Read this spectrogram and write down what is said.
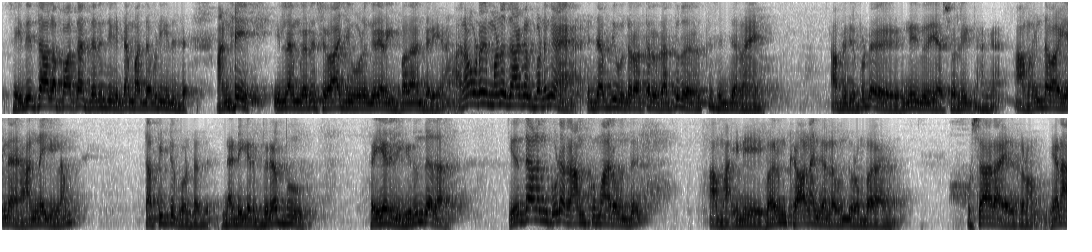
செய்தித்தாளை பார்த்தா தெரிஞ்சுக்கிட்டேன் மற்றபடி இது அன்னை இல்லங்கிறது சிவாஜி வீடுங்கிறது எனக்கு இப்போ தான் தெரியும். அதனால் உடனே மனு தாக்கல் பண்ணுங்கள் ஜப்தி உத்தரவு ரத்து ரத்து ரத்து செஞ்சிட்றேன். அப்படின்னு சொல்லிட்டு நீதிபதியாக சொல்லிட்டாங்க. ஆமாம் இந்த வகையில் அன்னை இல்லம் தப்பித்து கொண்டது. நடிகர் பிரபு பெயரில் இருந்ததால். இருந்தாலும் கூட ராம்குமார் வந்து ஆமாம் இனி வரும் காலங்களில் வந்து ரொம்ப உஷாராக இருக்கணும். ஏன்னா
